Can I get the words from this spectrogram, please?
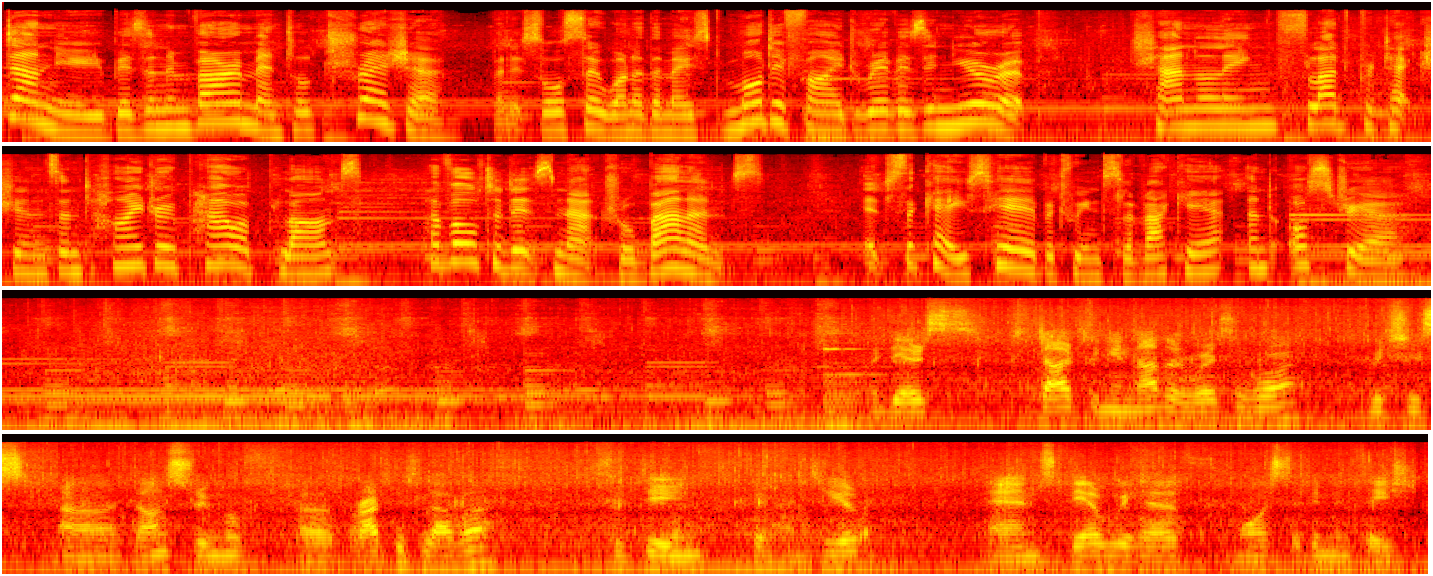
Danube is an environmental treasure, but it's also one of the most modified rivers in Europe. Channeling, flood protections and hydropower plants have altered its natural balance. It's the case here between Slovakia and Austria. There's starting another reservoir, which is uh, downstream of uh, Bratislava, sitting behind here, and there we have more sedimentation.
